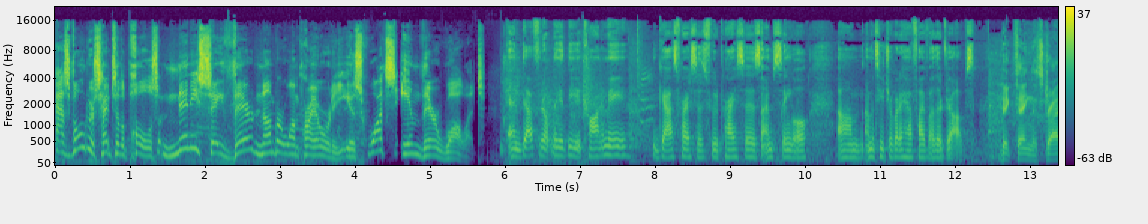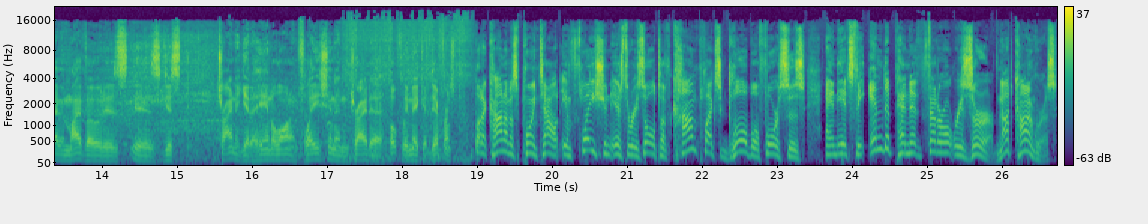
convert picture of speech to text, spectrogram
As voters head to the polls, many say their number one priority is what's in their wallet and definitely the economy, gas prices, food prices. I'm single. Um, I'm a teacher, but I have five other jobs. Big thing that's driving my vote is is just trying to get a handle on inflation and try to hopefully make a difference. But economists point out inflation is the result of complex global forces, and it's the independent Federal Reserve, not Congress,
